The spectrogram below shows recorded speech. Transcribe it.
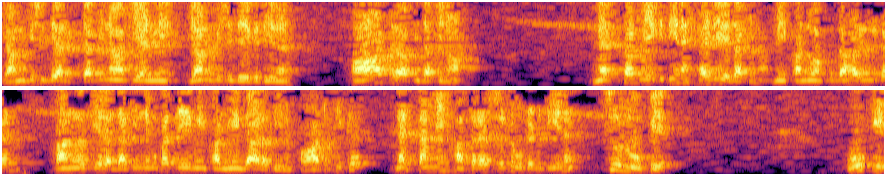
යම් කිසි දෙයක් දකිනවා කියන්නේ යම් කිසි දෙයක තියෙන පාට අපි දකිනවා. නැත්තම් මේකේ තියෙන හැඩය දකිනවා. මේ කණුවක් උදාහරණයක් ගන්න. කණුව කියලා දකින්නේ මොකද්ද? මේ කණුවේ ගාලා තියෙන පාට ටික නැත්නම් මේ හතරැස්සට උඩට තියෙන ස්වરૂපය. ඕකේ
